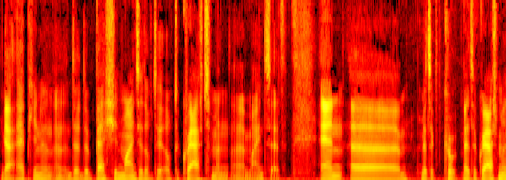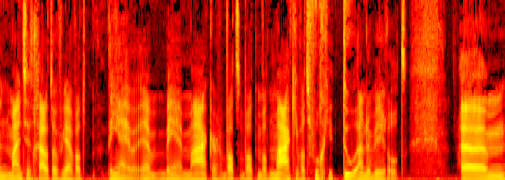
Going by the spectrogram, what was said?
ja, heb je een, de, de passion mindset of de, of de craftsman eh, mindset. En eh, met, de, met de craftsman mindset gaat het over, ja, wat ben jij, ben jij een maker? Wat, wat, wat maak je? Wat voeg je toe aan de wereld? Ehm,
